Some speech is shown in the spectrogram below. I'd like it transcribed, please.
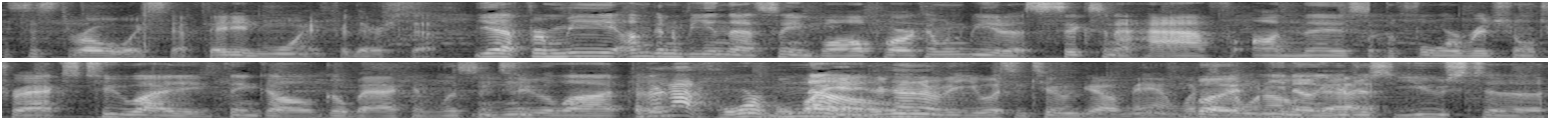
It's just throwaway stuff. They didn't want it for their stuff. Yeah, for me, I'm gonna be in that same ballpark. I'm gonna be at a six and a half on this. The four original tracks, two I think I'll go back and listen to mm-hmm. a lot. But they're not horrible No. by any. They're none of it you listen to and go, man, what's but going on? you know, you're that?" just used to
